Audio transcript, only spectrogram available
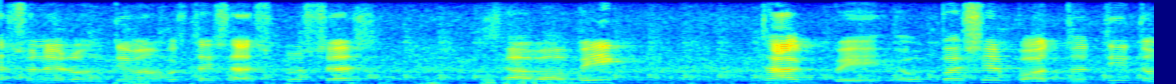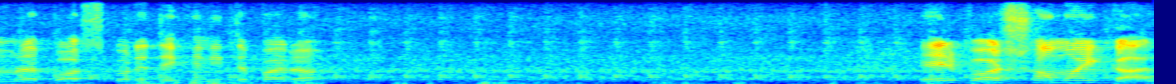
আসনের অন্তিম অবস্থায় শ্বাস প্রশ্বাস স্বাভাবিক। থাকবে। অভ্যাসের পদ্ধতি তোমরা পজ করে দেখে নিতে পারো। এরপর সময়কাল।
